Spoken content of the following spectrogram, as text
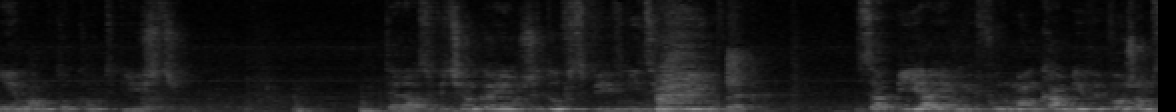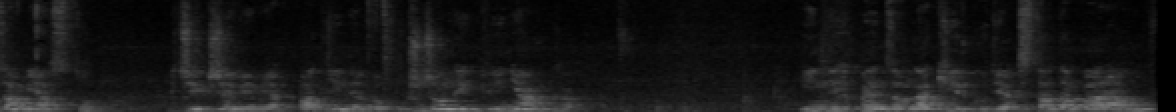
Nie mam dokąd iść. Teraz wyciągają Żydów z piwnicy kryjówek. Zabijają i furmankami wywożą za miasto, gdzie grzebią jak padlinę w opuszczonych gliniankach. Innych pędzą na Kirkut jak stada baranów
